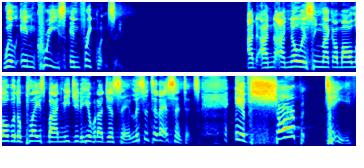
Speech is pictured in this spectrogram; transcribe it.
will increase in frequency. I, I, I, know it seems like I'm all over the place, but I need you to hear what I just said. Listen to that sentence. If sharp teeth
